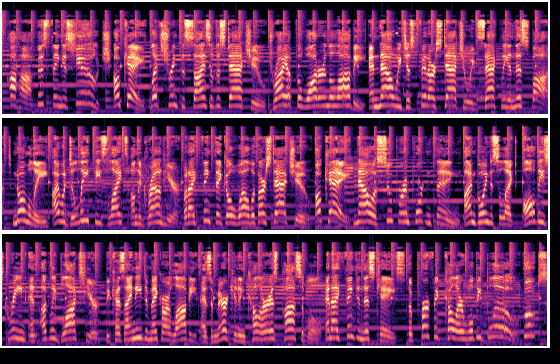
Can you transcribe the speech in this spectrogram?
haha, this thing is huge. Okay, let's shrink the size of the statue, dry up the water in the lobby, and now we just fit our statue exactly in this spot. Normally, I would delete these lights on the ground here, but I think they go well with our statue. Okay, now a super important thing. I'm going to select all these green and ugly blocks here because I need to make our lobby as American in color as possible. And I think in this case, the perfect color will be blue. Oops,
